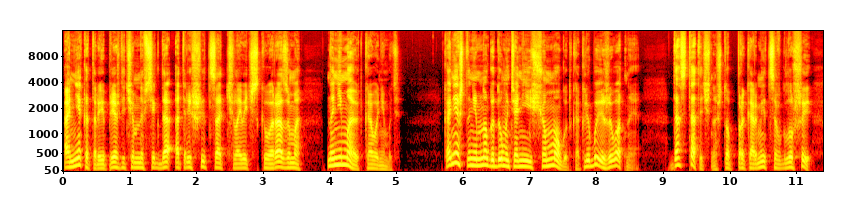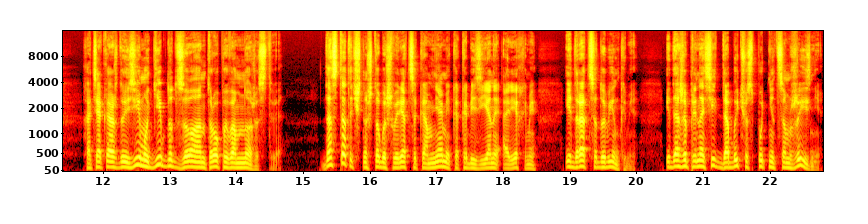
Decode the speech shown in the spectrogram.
а некоторые, прежде чем навсегда отрешиться от человеческого разума, нанимают кого-нибудь. Конечно, немного думать они еще могут, как любые животные. Достаточно, чтобы прокормиться в глуши, хотя каждую зиму гибнут зооантропы во множестве. Достаточно, чтобы швыряться камнями, как обезьяны орехами, и драться дубинками, и даже приносить добычу спутницам жизни,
